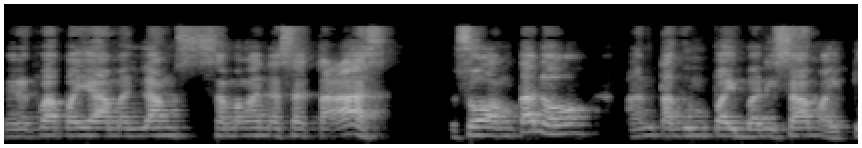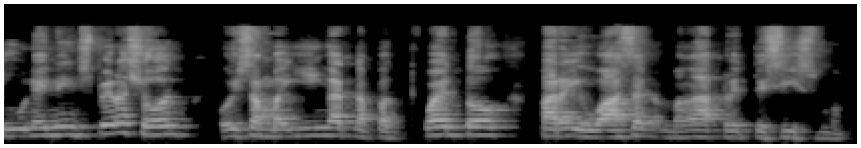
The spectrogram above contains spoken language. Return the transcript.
na nagpapayaman lang sa mga nasa taas. So ang tanong, ang tagumpay ba ni Sam ay tunay na inspirasyon o isang maingat na pagkwento para iwasan ang mga kritisismo?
